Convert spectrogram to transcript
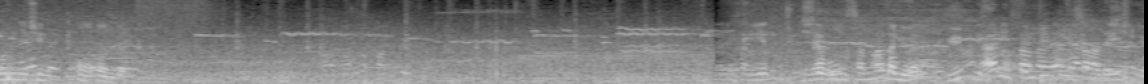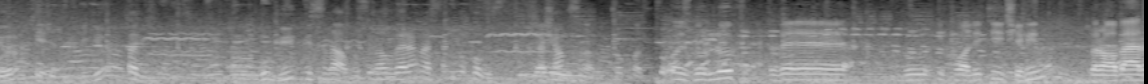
Onun için on, ondur. İşte bu insanına da göre büyük bir her insandan her insana değişir diyorum ki biliyorum tabii. Bu büyük bir sınav. Bu sınavı veremezsen yok olursun. Yaşam sınavı. Çok basit. Özgürlük ve bu equality için beraber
